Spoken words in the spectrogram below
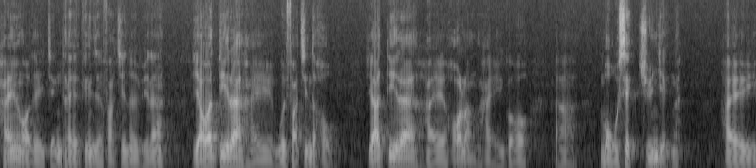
喺我哋整體嘅經濟發展裏邊咧，有一啲咧係會發展得好，有一啲咧係可能係個啊模式轉型啊，係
